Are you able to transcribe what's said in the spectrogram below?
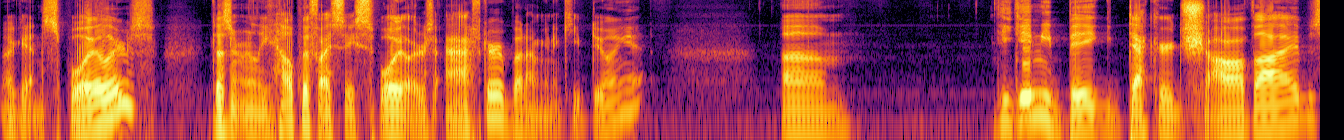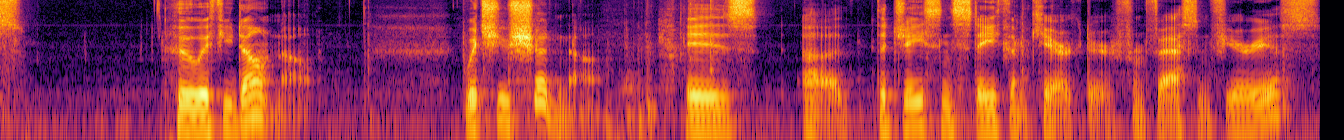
Again, spoilers. Doesn't really help if I say spoilers after, but I'm going to keep doing it. Um, he gave me big Deckard Shaw vibes, who, if you don't know, which you should know, is uh, the Jason Statham character from Fast and Furious,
